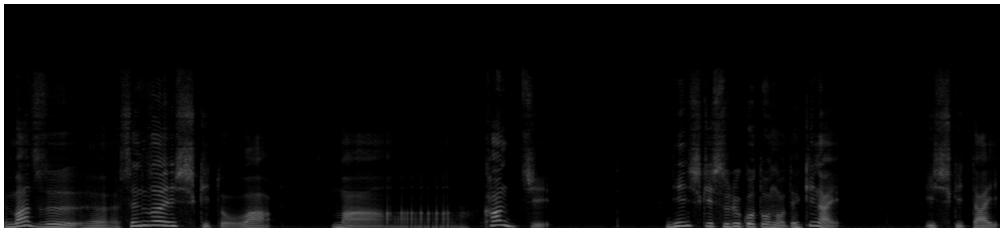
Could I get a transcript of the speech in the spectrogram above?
まず潜在意識とはまあ感知認識することのできない意識体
